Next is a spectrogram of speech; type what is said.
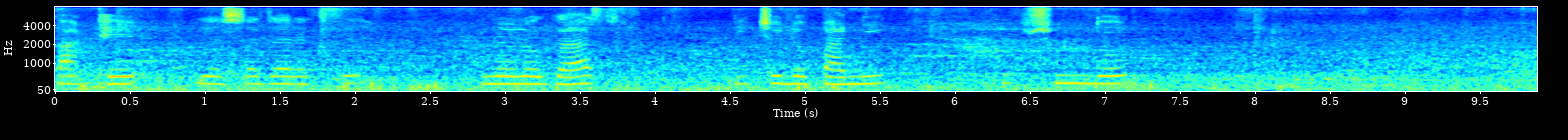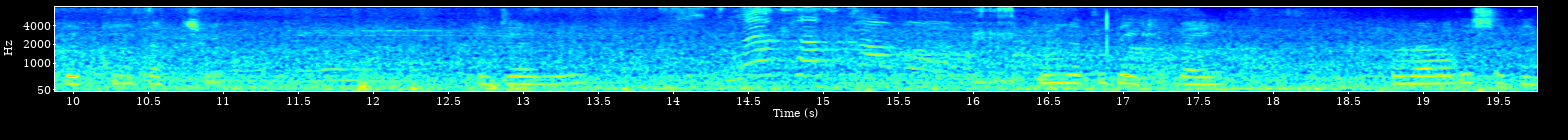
কাঠে ইয়ে সাজা রাখছে। এখানে হলো গাছ হলো পানি। খুব সুন্দর। দেখতেই পাচ্ছ। এই যে আমি তোমরা তো দেখে ভাই তোমরা আমাদের সাথেই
